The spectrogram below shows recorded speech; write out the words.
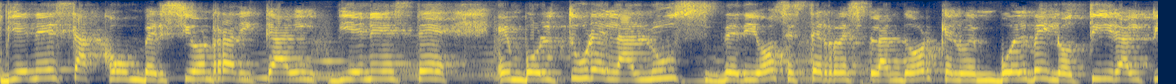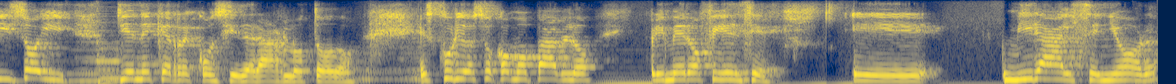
viene esta conversión radical, viene este envoltura en la luz de Dios, este resplandor que lo envuelve y lo tira al piso y tiene que reconsiderarlo todo. Es curioso como Pablo, primero fíjense, eh, mira al Señor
